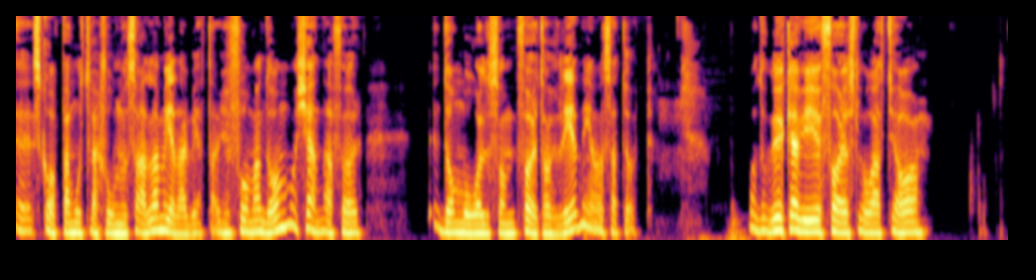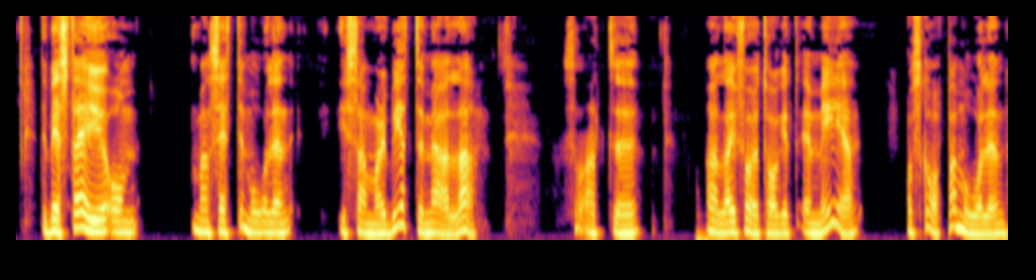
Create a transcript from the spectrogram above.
eh, skapa motivation hos alla medarbetare. Hur får man dem att känna för de mål som företagsledningen har satt upp? Och då brukar vi ju föreslå att ja, det bästa är ju om man sätter målen i samarbete med alla. Så att eh, alla i företaget är med och skapar målen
